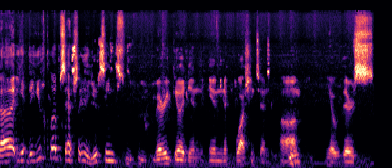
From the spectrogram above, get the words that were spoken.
Uh, yeah, the youth clubs actually the youth scene's very good in in Washington. Um, mm-hmm. You know, there's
